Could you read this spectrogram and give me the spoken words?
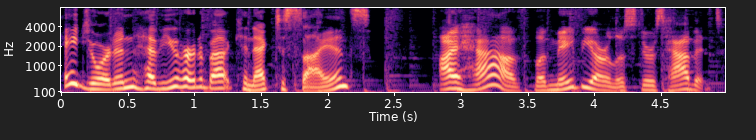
Hey, Jordan, have you heard about Connect to Science? I have, but maybe our listeners haven't.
